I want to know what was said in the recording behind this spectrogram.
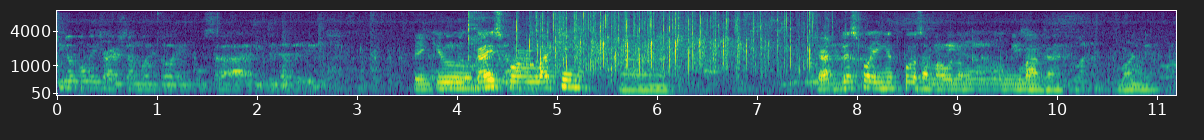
Sino pong in charge ng monitoring po sa uh, DPWH? Thank you guys for watching. Ah, God bless po. Ingat po sa maulang umaga. Morning.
